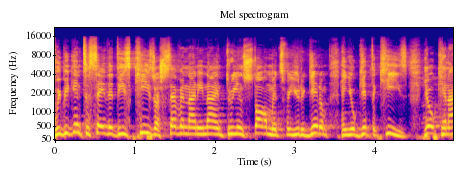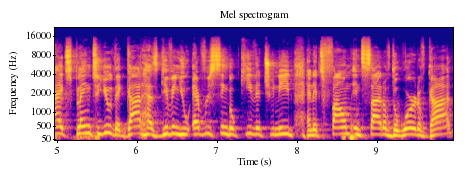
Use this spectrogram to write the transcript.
We begin to say that these keys are $7.99, three installments for you to get them, and you'll get the keys. Yo, can I explain to you that God has given you every single key that you need, and it's found inside of the Word of God?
